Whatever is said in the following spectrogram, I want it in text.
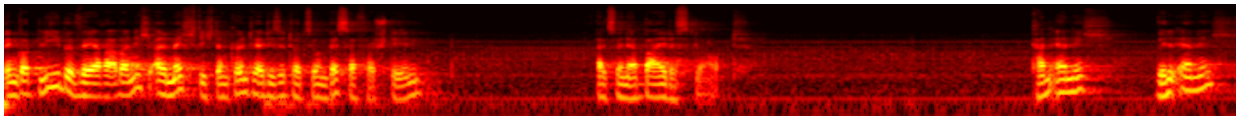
Wenn Gott Liebe wäre, aber nicht allmächtig, dann könnte er die Situation besser verstehen als wenn er beides glaubt. Kann er nicht? Will er nicht?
